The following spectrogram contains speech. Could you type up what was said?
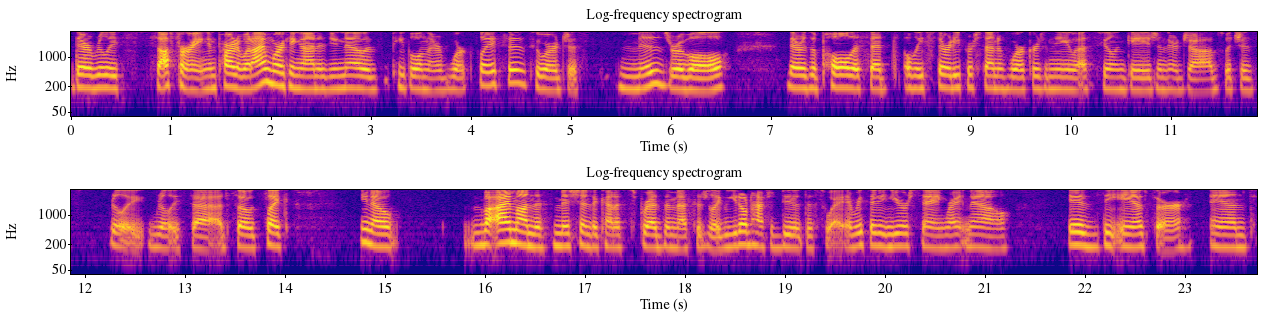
they're really suffering. And part of what I'm working on, as you know, is people in their workplaces who are just miserable. There was a poll that said only 30% of workers in the US feel engaged in their jobs, which is really really sad. So it's like, you know, I'm on this mission to kind of spread the message like you don't have to do it this way. Everything you're saying right now is the answer. And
